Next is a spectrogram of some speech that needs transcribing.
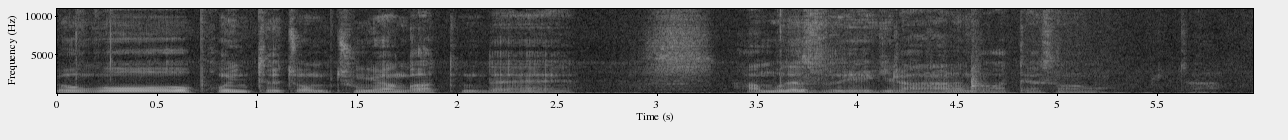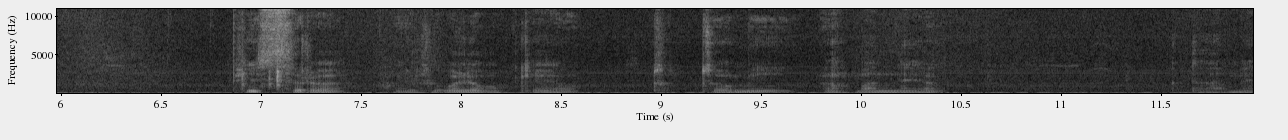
요거 포인트 좀 중요한 것 같은데, 아무 데서도 얘기를 안 하는 것 같아서, 자, 피스를 한 개씩 올려볼게요. 초점이, 어, 맞네요. 그 다음에,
